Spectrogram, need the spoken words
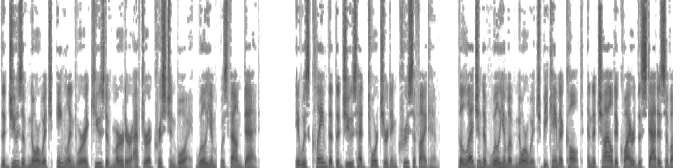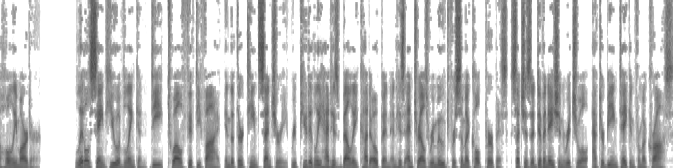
The Jews of Norwich, England were accused of murder after a Christian boy, William, was found dead. It was claimed that the Jews had tortured and crucified him. The legend of William of Norwich became a cult, and the child acquired the status of a holy martyr. Little Saint Hugh of Lincoln d. 1255, in the 13th century, reputedly had his belly cut open and his entrails removed for some occult purpose, such as a divination ritual, after being taken from a cross.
